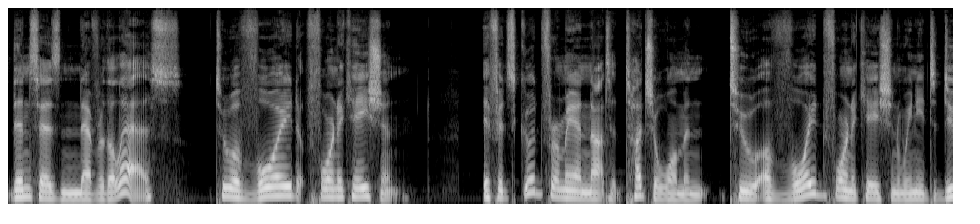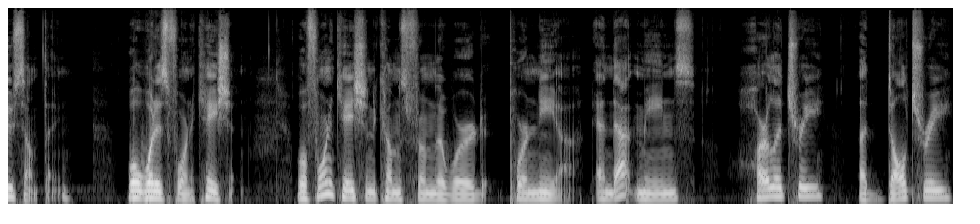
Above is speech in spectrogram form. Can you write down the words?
then says, Nevertheless, to avoid fornication. If it's good for a man not to touch a woman, to avoid fornication, we need to do something. Well, what is fornication? Well, fornication comes from the word porneia, and that means harlotry, adultery,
